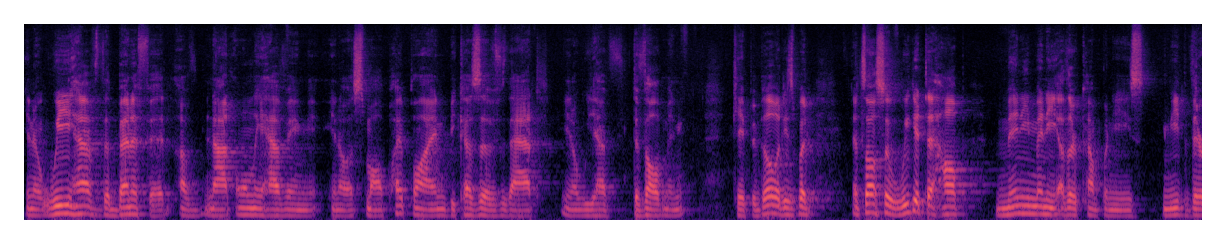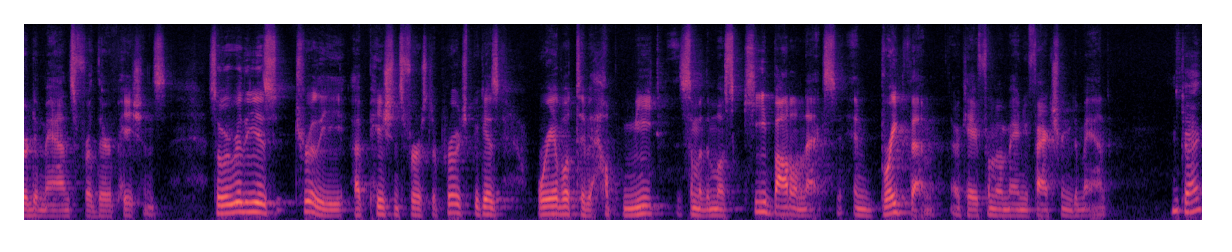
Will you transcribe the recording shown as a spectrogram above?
you know, we have the benefit of not only having, you know, a small pipeline because of that, you know, we have development capabilities, but it's also we get to help many, many other companies meet their demands for their patients. So it really is truly a patients first approach because we're able to help meet some of the most key bottlenecks and break them, okay, from a manufacturing demand. Okay.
